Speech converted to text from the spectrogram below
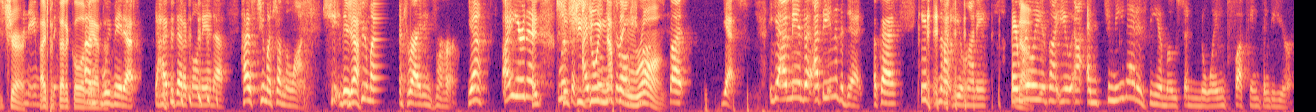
sure. Hypothetical um, amanda. we made up hypothetical Amanda has too much on the line. She there's Yeah. too much riding for her. Yeah, I hear that. And so she's I doing nothing schmucks, wrong. but yes, yeah, Amanda. At the end of the day, okay, it's not you, honey. It No. really is not you. And, and to me, that is the most annoying fucking thing to hear.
